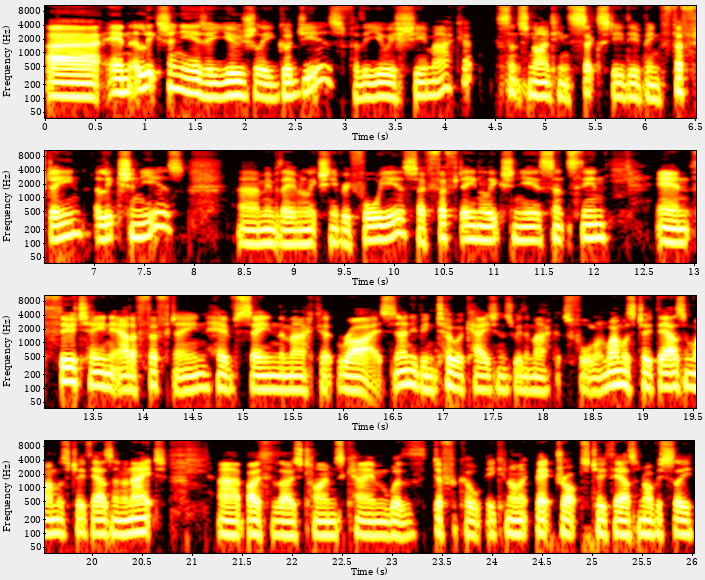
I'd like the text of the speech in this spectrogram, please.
Uh, and election years are usually good years for the US share market. Since 1960, there have been 15 election years. Uh, remember, they have an election every four years, so 15 election years since then. And 13 out of 15 have seen the market rise. There's only been two occasions where the market's fallen. One was 2000, one was 2008. Uh, both of those times came with difficult economic backdrops. 2000, obviously,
